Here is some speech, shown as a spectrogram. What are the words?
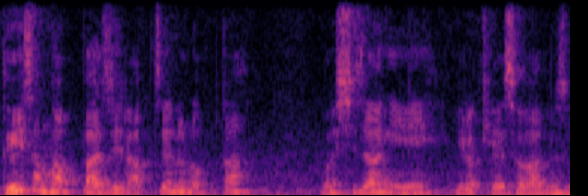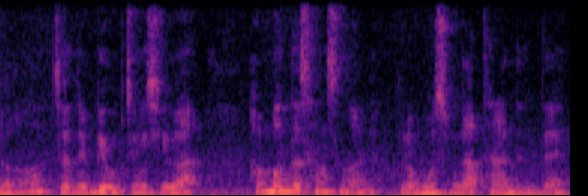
더 이상 나빠질 악재는 없다? 뭐 시장이 이렇게 해석하면서 저는 미국 증시가 한 번 더 상승하는 그런 모습이 나타났는데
